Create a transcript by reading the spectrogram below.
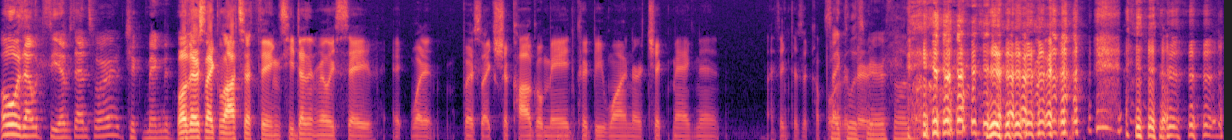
Oh, is that what CM stands for? Chick Magnet. Well, there's like lots of things. He doesn't really say it, what it, but it's like Chicago made could be one or Chick Magnet. I think there's a couple. Cyclist vari- marathon.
